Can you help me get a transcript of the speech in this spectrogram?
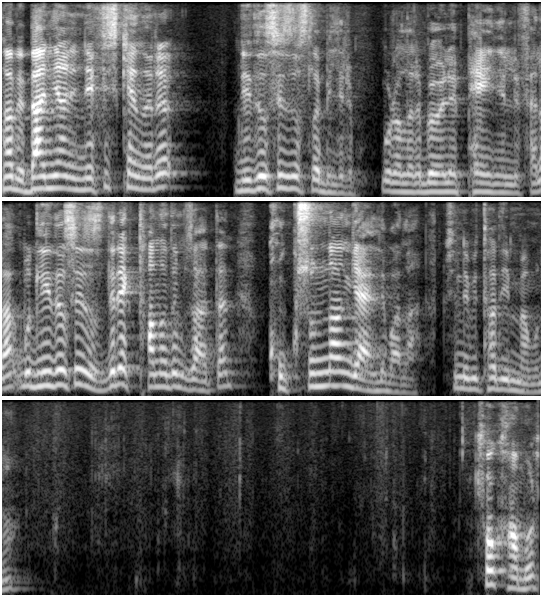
Tabii ben yani nefis kenarı Little Caesars'la bilirim. Buraları böyle peynirli falan. Bu Little Caesars direkt tanıdım zaten. Kokusundan geldi bana. Şimdi bir tadayım ben bunu. Çok hamur.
